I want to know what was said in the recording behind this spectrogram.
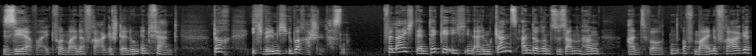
sehr weit von meiner Fragestellung entfernt. Doch ich will mich überraschen lassen. Vielleicht entdecke ich in einem ganz anderen Zusammenhang Antworten auf meine Frage,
